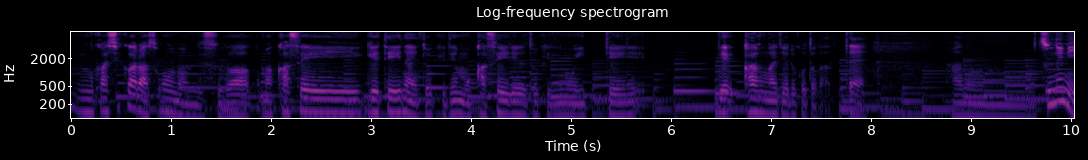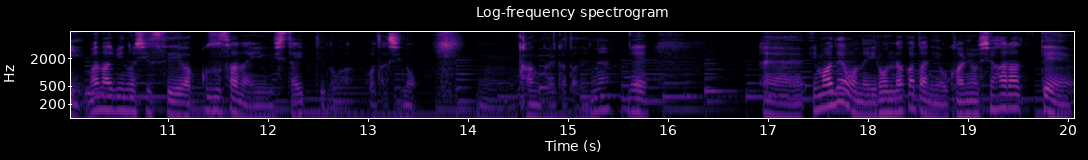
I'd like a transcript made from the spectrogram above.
昔からそうなんですが、まあ、稼げていない時でも稼いでる時でも一定で考えていることがあって、あのー、常に学びの姿勢は崩さないようにしたいっていうのが私の、うん、考え方でね。で、えー、今でもねいろんな方にお金を支払って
